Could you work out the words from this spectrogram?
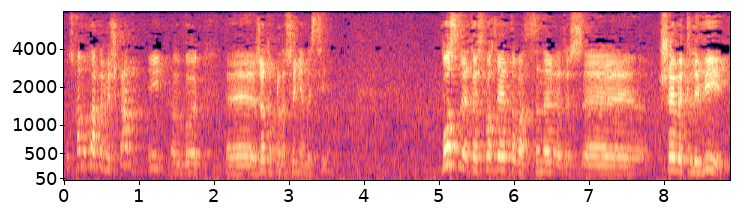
То есть хануката мешкан и как бы, э, жертвоприношение Неси. После, то есть после этого то есть, э, Шевет Леви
